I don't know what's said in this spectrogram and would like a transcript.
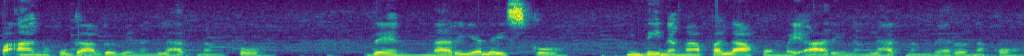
Paano ko gagawin ang lahat ng to? Then, na-realize ko, hindi na nga pala akong may-ari ng lahat ng meron ako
